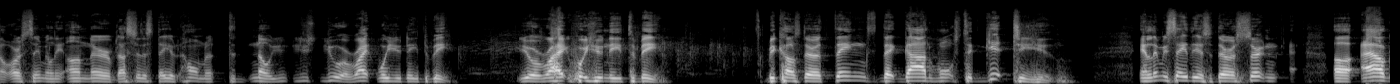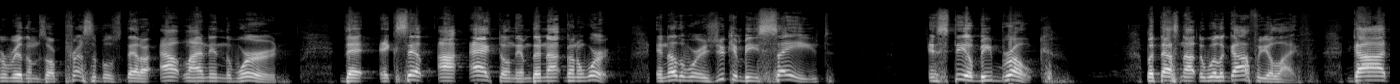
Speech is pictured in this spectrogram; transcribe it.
are seemingly unnerved. I should have stayed at home. To, no, you, you you are right where you need to be. You are right where you need to be, because there are things that God wants to get to you. And let me say this: there are certain uh, algorithms or principles that are outlined in the Word that, except I act on them, they're not going to work. In other words, you can be saved and still be broke. But that's not the will of God for your life. God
